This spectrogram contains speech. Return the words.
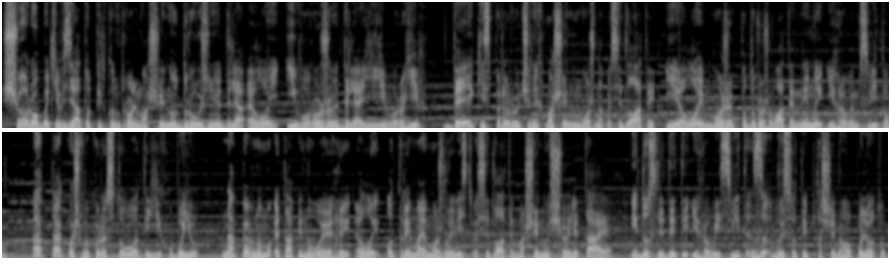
що робить взяту під контроль машину дружньою для Елой і ворожою для її ворогів. Деякі з переручених машин можна осідлати, і Елой може подорожувати ними ігровим світом, а також використовувати їх у бою. На певному етапі нової гри Елой отримає можливість осідлати машину, що літає, і дослідити ігровий світ з висоти пташиного польоту.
